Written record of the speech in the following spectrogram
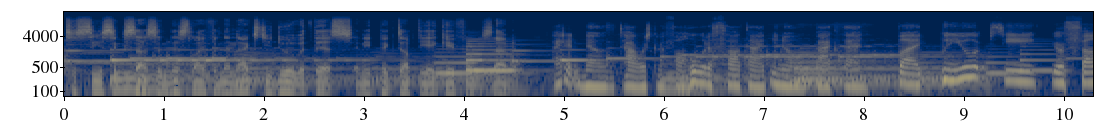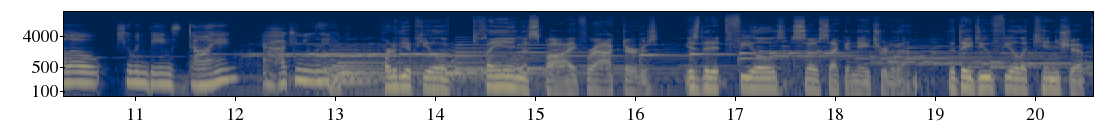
to see success in this life and the next, you do it with this. And he picked up the AK 47. I didn't know the tower was going to fall. Who would have thought that, you know, back then? But when you see your fellow human beings dying, how can you leave? Part of the appeal of playing a spy for actors is that it feels so second nature to them, that they do feel a kinship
